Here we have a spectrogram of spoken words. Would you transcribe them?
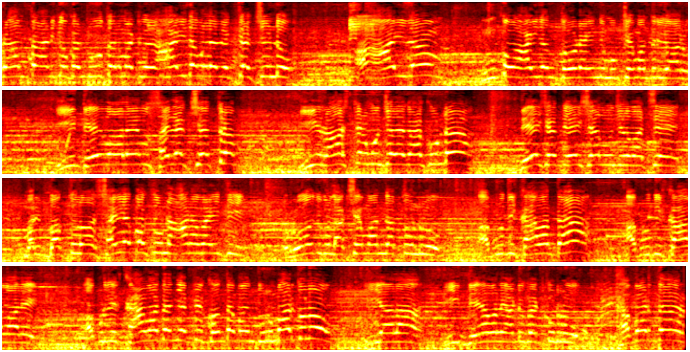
ప్రాంతానికి ఒక నూతనమైన ఆయుధం అనే వ్యక్తి వచ్చిండు. ఆ ఆయుధం ఇంకో ఆయుధం తోడైంది ముఖ్యమంత్రి గారు. ఈ దేవాలయం శైలక్షేత్రం ఈ రాష్ట్రం నుంచే కాకుండా దేశ దేశాల నుంచి వచ్చే మరి భక్తుల శైవ భక్తులు ఆనవాయితీ. రోజుకు లక్ష మంది వస్తుండ్రు. అభివృద్ధి కావద్దా? అభివృద్ధి కావాలి. అభివృద్ధి కావద్దని చెప్పి కొంతమంది దుర్మార్గులు ఇవాళ ఈ దేవుని అడ్డు పెట్టుకుంటారు ఖబర్దార్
